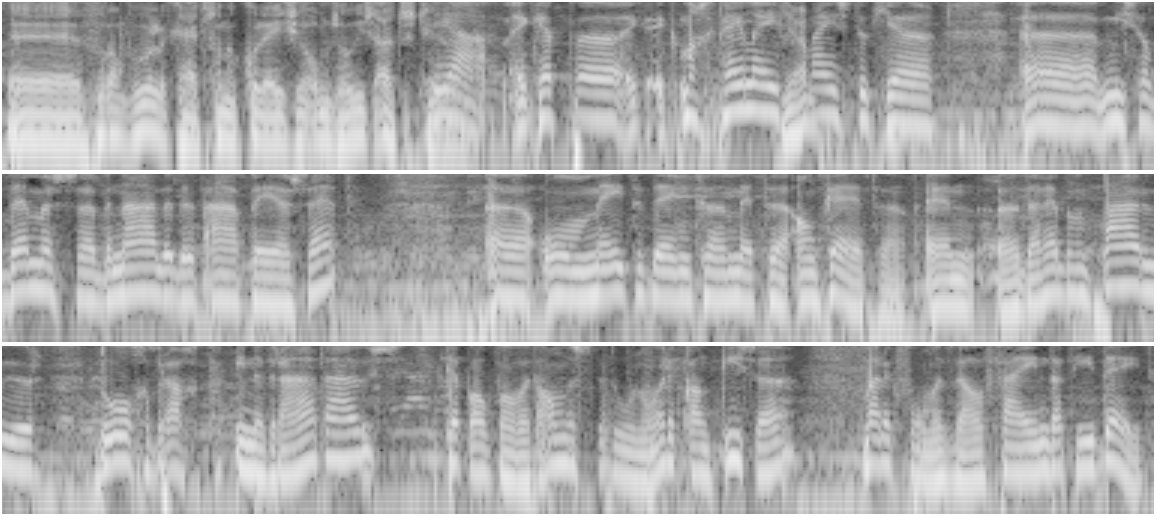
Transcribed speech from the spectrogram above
eh, verantwoordelijkheid van een college om zoiets uit te sturen. Ja, ik heb, eh, ik, ik mag het heel even Ja. een klein stukje. Michel Demmers benaderde het APRZ. Eh, om mee te denken met de enquête. En eh, daar hebben we een paar uur doorgebracht in het raadhuis. Ik heb ook wel wat anders te doen hoor. Ik kan kiezen. Maar ik vond het wel fijn dat hij het deed.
